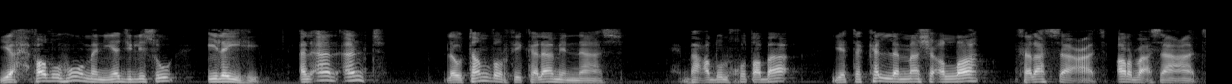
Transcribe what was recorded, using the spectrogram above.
يحفظه من يجلس إليه. الآن أنت لو تنظر في كلام الناس بعض الخطباء يتكلم ما شاء الله ثلاث ساعات أربع ساعات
